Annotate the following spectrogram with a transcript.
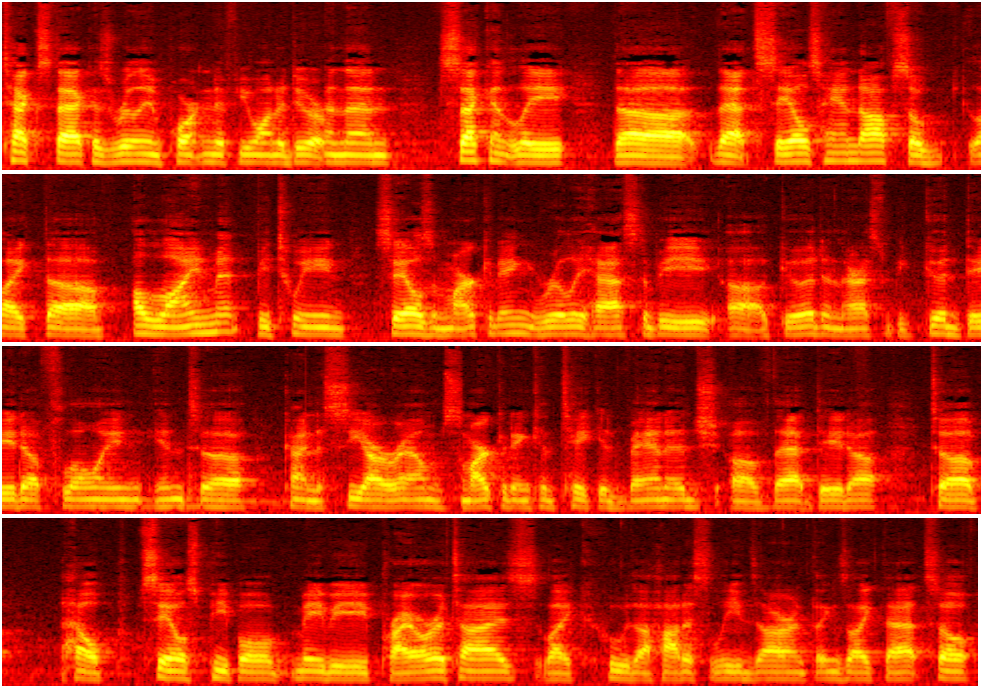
tech stack is really important if you want to do it. And then secondly, the that sales handoff. So like the alignment between sales and marketing really has to be uh, good and there has to be good data flowing into kind of crms marketing can take advantage of that data to help salespeople maybe prioritize like who the hottest leads are and things like that. So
